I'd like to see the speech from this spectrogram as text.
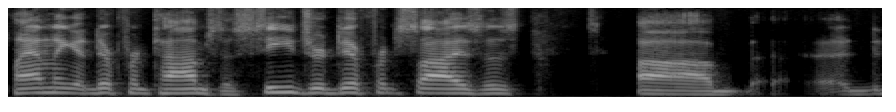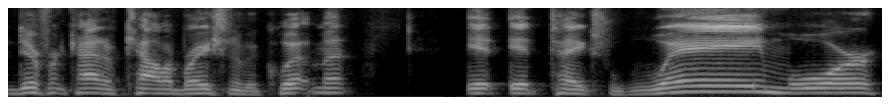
planting at different times, the seeds are different sizes, uh, different kind of calibration of equipment. It, it takes way more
